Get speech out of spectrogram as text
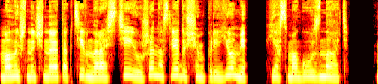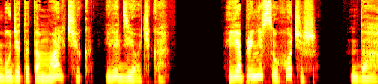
Малыш начинает активно расти, и уже на следующем приеме я смогу узнать, будет это мальчик или девочка. Я принесу, хочешь? Да.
